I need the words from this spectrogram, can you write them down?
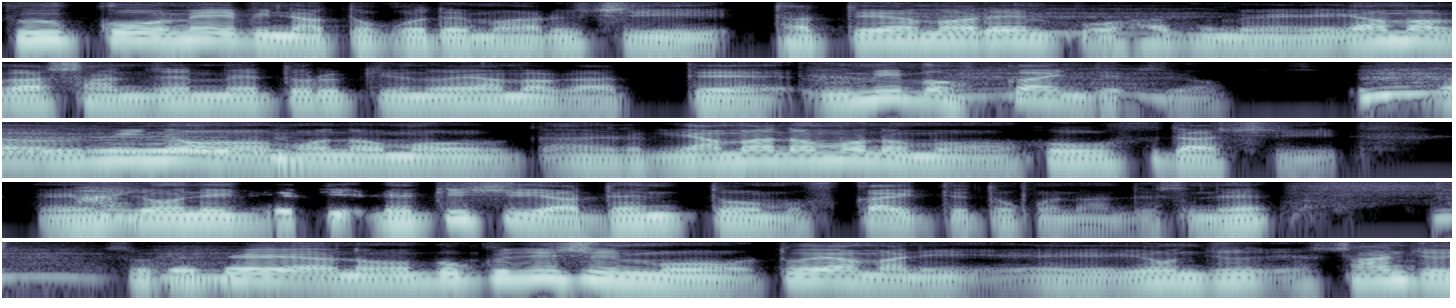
風光明媚なとこでもあるし、立山連峰をはじめ、山が3000メートル級の山があって、海も深いんですよ。海のものも、あ山のものも豊富だし、非常に歴歴史や伝統も深いってとこなんですね。それで、あの、僕自身も富山に、えー40、32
